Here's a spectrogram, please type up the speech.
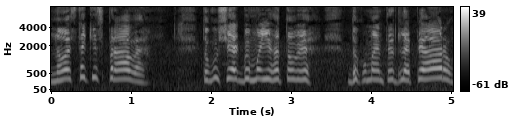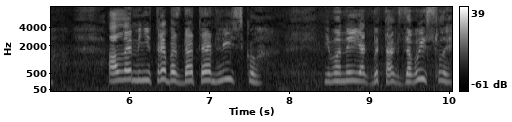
Ну, ось такі справи. Тому що якби мої готові документи для піару, але мені треба здати англійську. І вони якби так зависли.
